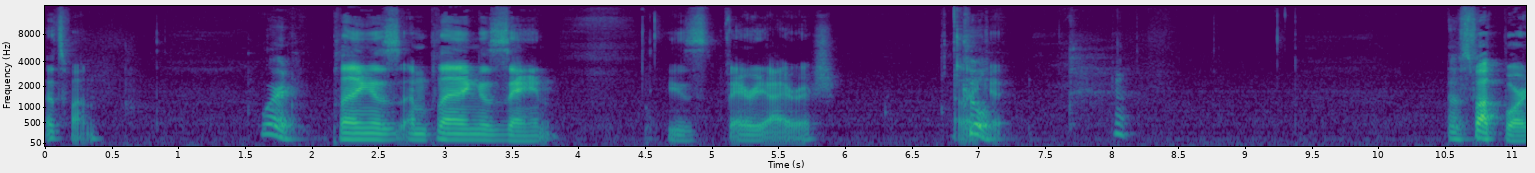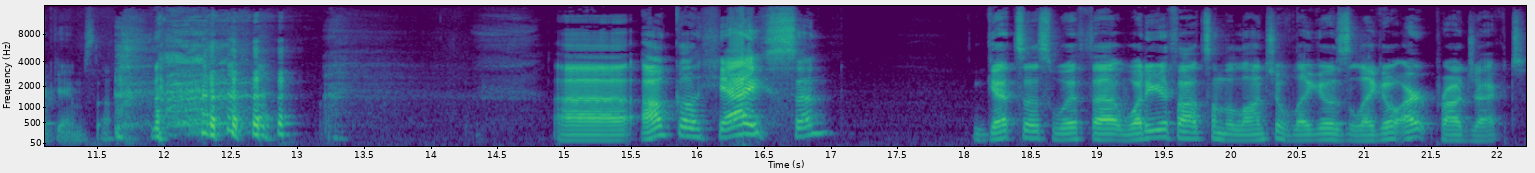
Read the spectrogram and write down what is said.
It's fun. word. Playing as I'm playing as Zane. He's very Irish. I Cool. like it. Was- Fuck board games though. uh, Uncle Jason gets us with uh, what are your thoughts on the launch of Lego's Lego Art Project?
